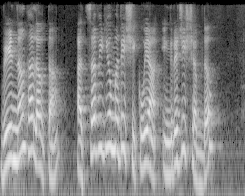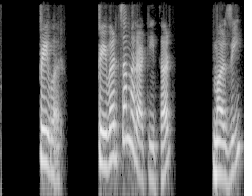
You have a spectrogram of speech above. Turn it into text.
वेळ न घालवता आजचा व्हिडिओमध्ये शिकूया इंग्रजी शब्द. फेवर. फेवरचा मराठी तर मर्जी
